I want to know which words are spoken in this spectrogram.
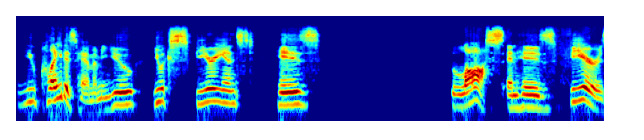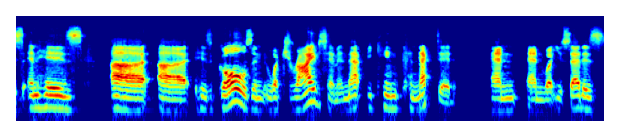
you played as him. I mean, you, you experienced his loss and his fears and his uh, uh, his goals and what drives him, and that became connected. And and what you said is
